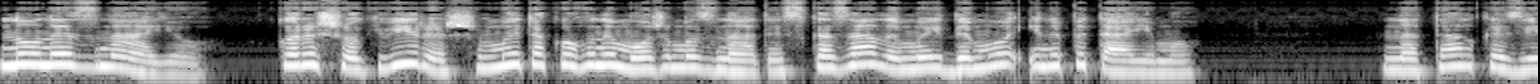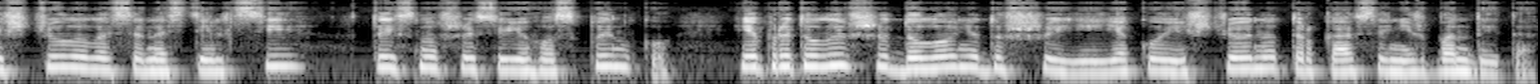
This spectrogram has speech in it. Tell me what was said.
Ну, не знаю. Коришок, віриш, ми такого не можемо знати. Сказали, ми йдемо і не питаємо. Наталка зіщулилася на стільці, втиснувшись у його спинку і притуливши долоню до шиї, якої щойно торкався, ніж бандита.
